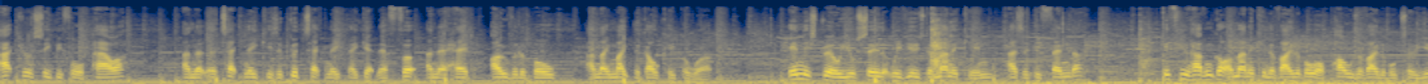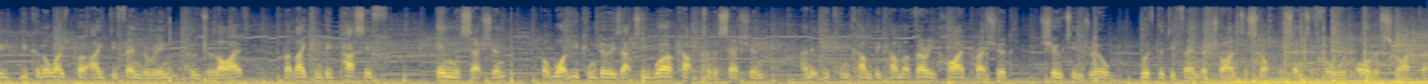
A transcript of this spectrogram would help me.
accuracy before power and that the technique is a good technique. They get their foot and their head over the ball and they make the goalkeeper work. In this drill, you'll see that we've used a mannequin as a defender. If you haven't got a mannequin available or poles available to you, you can always put a defender in who's alive, but they can be passive in the session. But what you can do is actually work up to the session and it can come, become a very high pressured shooting drill with the defender trying to stop the centre forward or the striker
